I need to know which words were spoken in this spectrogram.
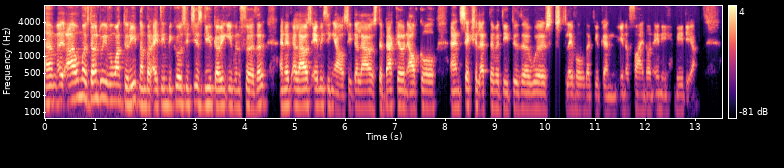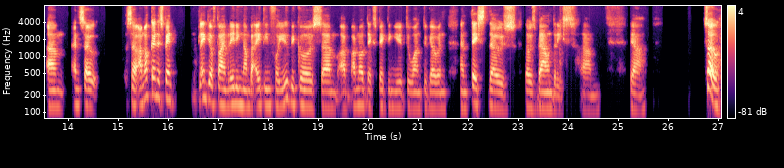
Um, I, almost don't even want to read number 18 because it's just going even further and it allows everything else. It allows tobacco and alcohol and sexual activity to the worst level that you can you know find on any media. Um, and so, so I'm not going to spend plenty of time reading number 18 for you because um, I'm not expecting you to want to go and, and test those those boundaries. Um, yeah. So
